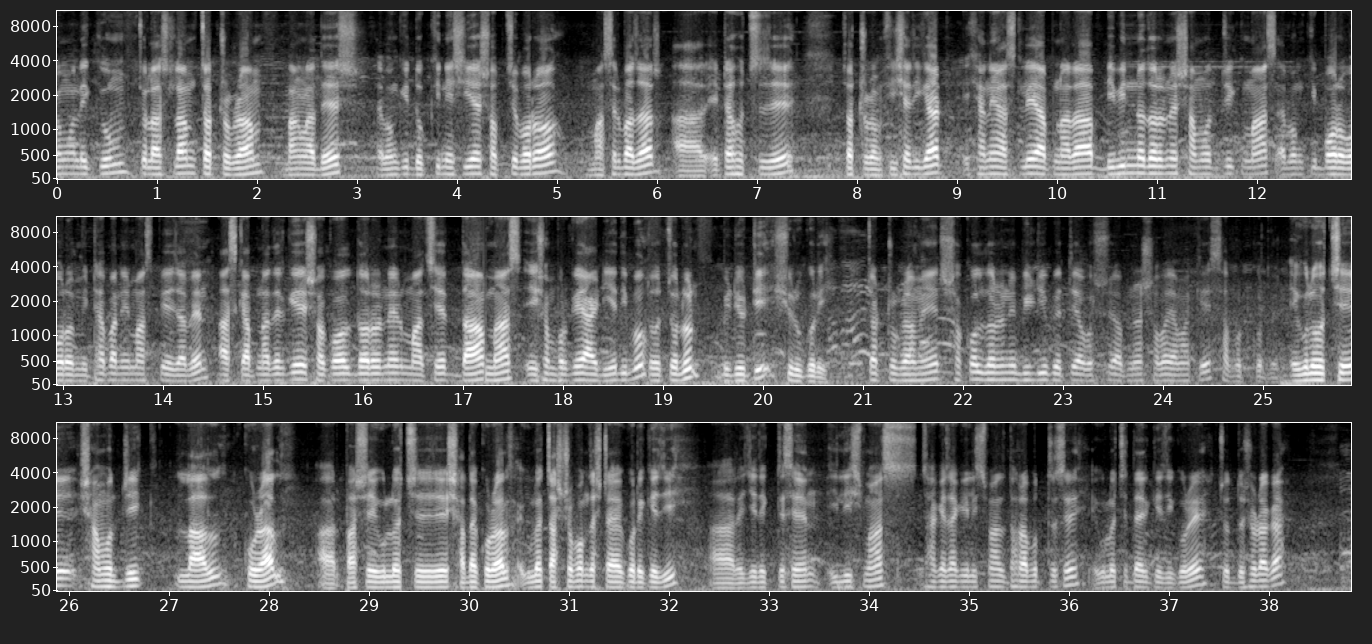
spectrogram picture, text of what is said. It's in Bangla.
আসসালামু আলাইকুম, চলে আসলাম চট্টগ্রাম, বাংলাদেশ এবং কি দক্ষিণ এশিয়ার সবচেয়ে বড় মাছের বাজার। আর এটা হচ্ছে যে চট্টগ্রাম ফিশারি ঘাট। এখানে আসলে আপনারা বিভিন্ন ধরনের সামুদ্রিক মাছ এবং কি বড় বড় মিঠা পানির মাছ পেয়ে যাবেন। আজকে আপনাদেরকে সকল ধরনের মাছের দাম, মাছ এই সম্পর্কে আইডিয়া দিব। তো চলুন ভিডিওটি শুরু করি। চট্টগ্রামের সকল ধরনের ভিডিও পেতে অবশ্যই আপনারা সবাই আমাকে সাপোর্ট করবেন। এগুলো হচ্ছে সামুদ্রিক লাল কোরাল আর পাশে এগুলো হচ্ছে যে সাদা কোরাল, এগুলো চারশো পঞ্চাশ টাকা করে কেজি। আর এই যে দেখতেছেন, ইলিশ মাছ, ঝাঁকে ঝাঁকে ইলিশ মাছ ধরা পড়তেছে, এগুলো হচ্ছে দেড় কেজি করে, চোদ্দোশো টাকা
